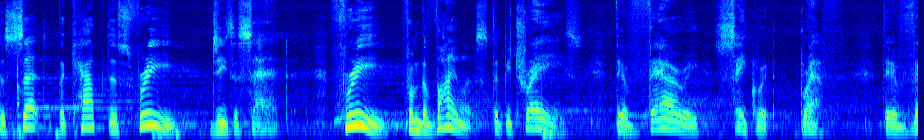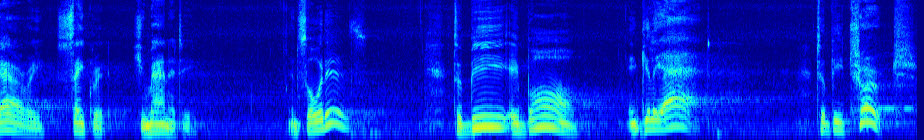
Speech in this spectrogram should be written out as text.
to set the captives free, Jesus said, free from the violence that betrays their very sacred breath, their very sacred humanity. And so it is. To be a balm in Gilead, to be church,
